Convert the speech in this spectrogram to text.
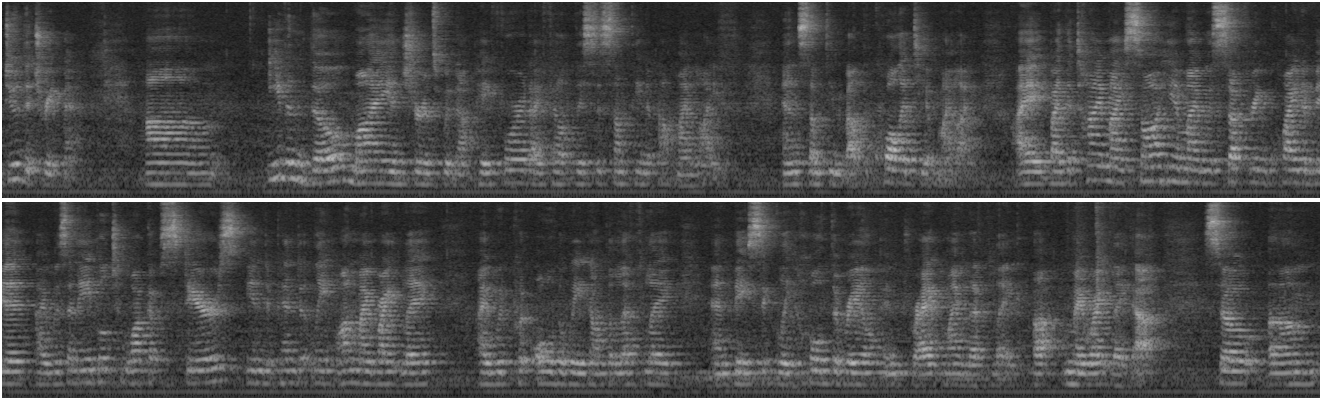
do the treatment. Um, even though my insurance would not pay for it, I felt this is something about my life and something about the quality of my life. I, by the time I saw him, I was suffering quite a bit. I was unable to walk upstairs independently on my right leg. I would put all the weight on the left leg and basically hold the rail and drag my left leg up, my right leg up. So um,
